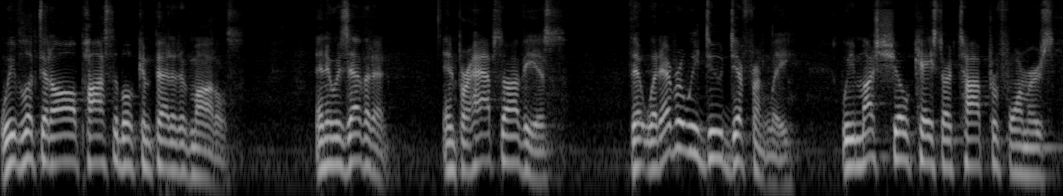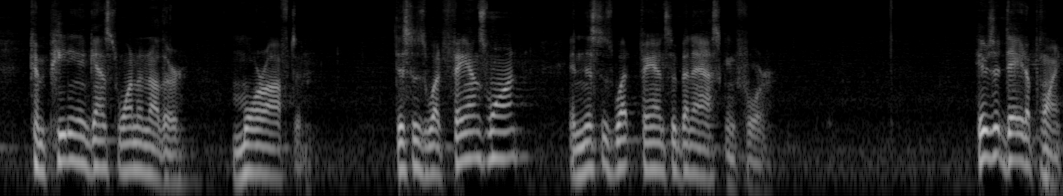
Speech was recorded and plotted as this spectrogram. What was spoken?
We've looked at all possible competitive models, and it was evident and perhaps obvious that whatever we do differently, we must showcase our top performers competing against one another more often. This is what fans want, and this is what fans have been asking for. Here's a data point.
